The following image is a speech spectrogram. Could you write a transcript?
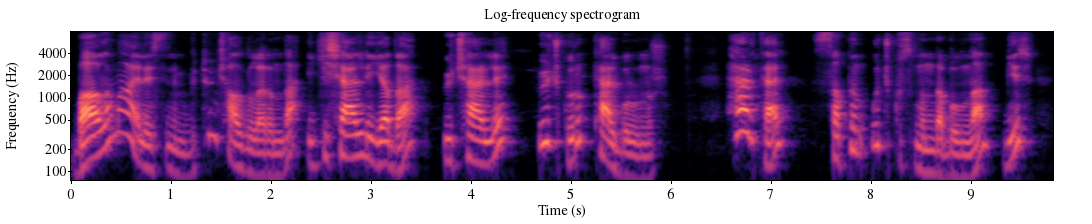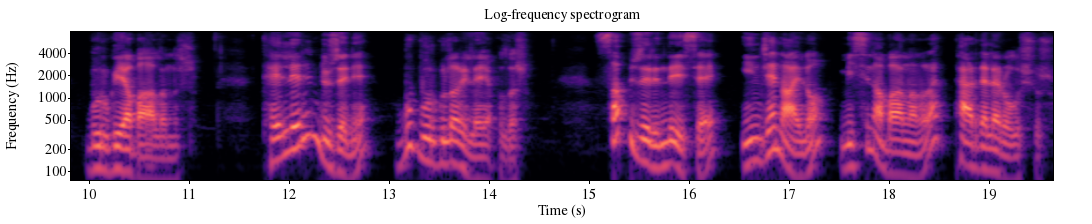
Bağlama ailesinin bütün çalgılarında ikişerli ya da üçerli üç grup tel bulunur. Her tel sapın uç kısmında bulunan bir burguya bağlanır. Tellerin düzeni bu burgular ile yapılır. Sap üzerinde ise ince naylon misina bağlanarak perdeler oluşur.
